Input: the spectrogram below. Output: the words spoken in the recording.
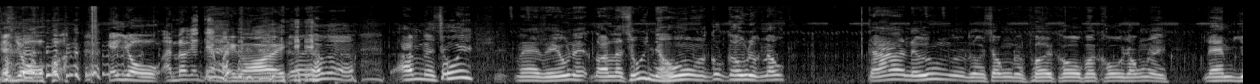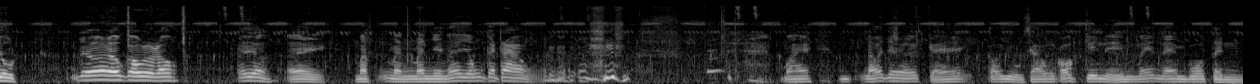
Cái dù cái dù anh nói cái cha mày rồi. Trời ơi, anh là suối nè rượu này toàn là suối nhậu có câu được đâu. Cá nướng rồi xong rồi phơi khô phơi khô xong rồi đem dụt đó đâu câu được đâu. Thấy chưa? Ê, mặt mình mình nhìn nó giống cá trao. Mà nói cho kệ coi dù sao không có kỷ niệm mấy anh em vô tình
